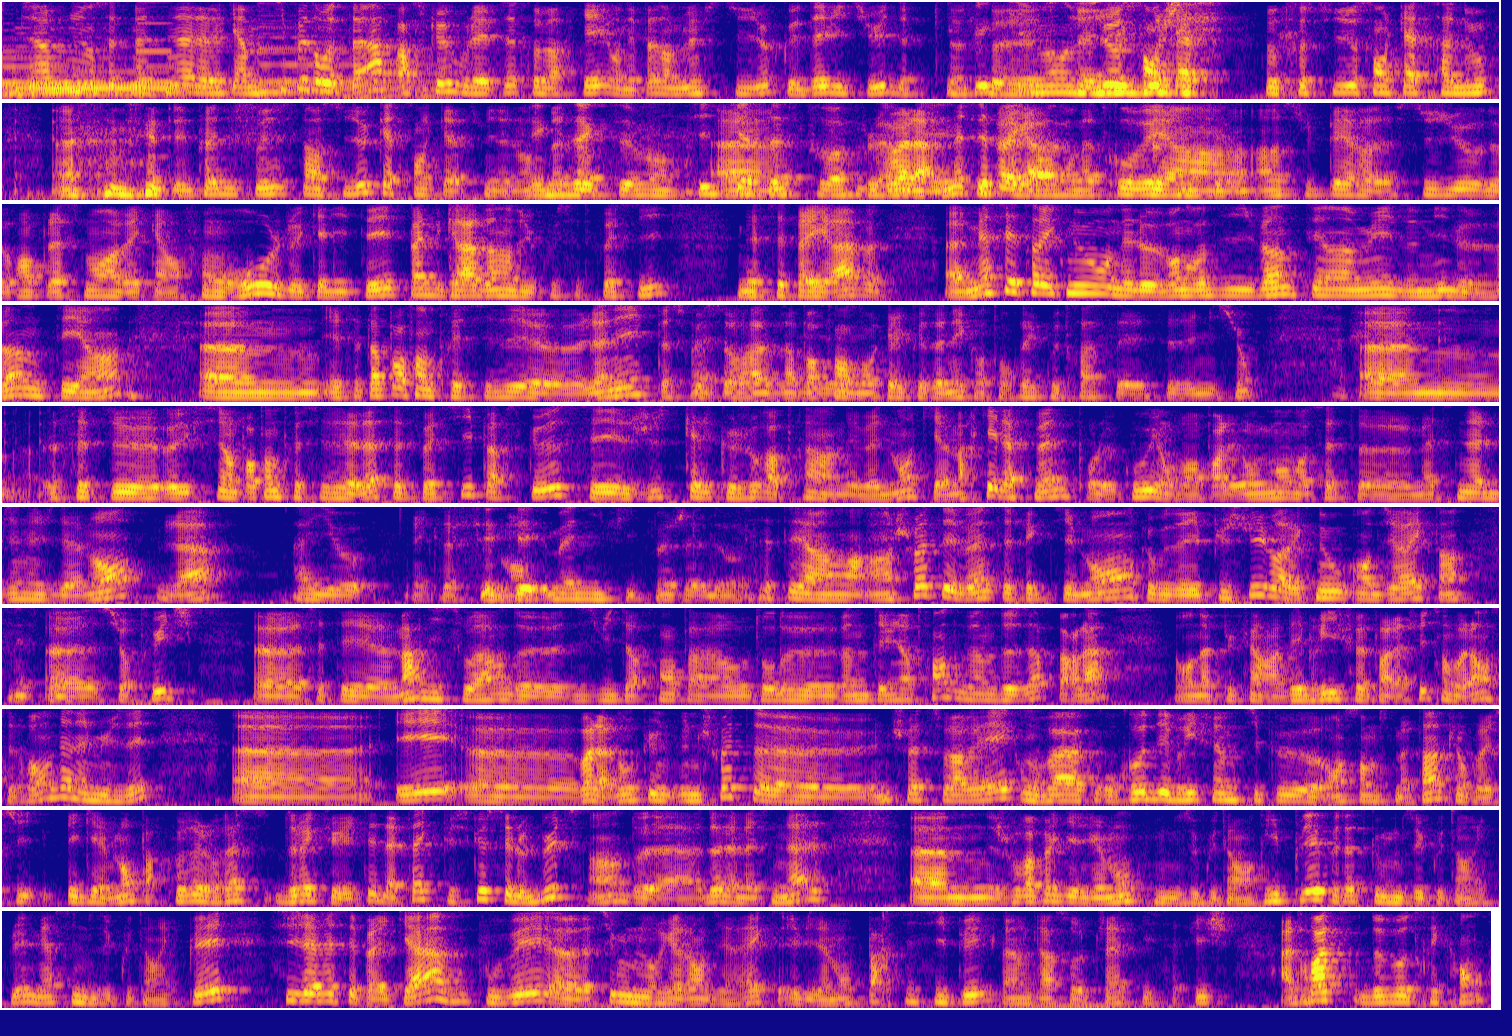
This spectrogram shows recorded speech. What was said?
tous, bienvenue dans cette matinale avec un petit peu de retard parce que vous l'avez peut-être remarqué, on n'est pas dans le même studio que d'habitude. Notre studio dû 104, notre studio 104 à nous euh, n'était pas disponible, c'était un studio 404 finalement. Exactement, petite Euh, catastrophe là. Voilà, mais c'est pas grave, on a trouvé un, un super euh, studio de remplacement avec un fond rouge de qualité, pas de gradin du coup cette fois-ci, mais c'est pas grave. Euh, merci d'être avec nous, on est le vendredi 21 mai 2021, euh, et c'est important de préciser euh, l'année, parce que Ouais, ça aura de l'importance dans quelques années quand on réécoutera ces, ces émissions. Euh, c'est aussi important de préciser la date cette fois-ci, parce que c'est juste quelques jours après un événement qui a marqué la semaine pour le coup, et on va en parler longuement dans cette matinale bien évidemment. Là, Aïe oh, exactement. c'était magnifique, moi j'ai adoré. C'était un, un chouette event effectivement que vous avez pu suivre avec nous en direct hein, euh, sur Twitch. Euh, C'était euh, mardi soir de 18h30 à autour de 21h30, 22h par là. On a pu faire un débrief par la suite. Enfin, voilà, on s'est vraiment bien amusé. Euh, et euh, voilà, donc une, une chouette, euh, une chouette soirée qu'on va redébriefer un petit peu ensemble ce matin. Puis on va aussi également parcourir le reste de l'actualité de la tech puisque c'est le but hein, de, la, de la matinale. Je vous rappelle également que vous nous écoutez en replay. Peut-être que vous nous écoutez en replay. Merci de nous écouter en replay. Si jamais c'est pas le cas, vous pouvez, si vous nous regardez en direct, évidemment participer hein, grâce au chat qui s'affiche à droite de votre écran.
